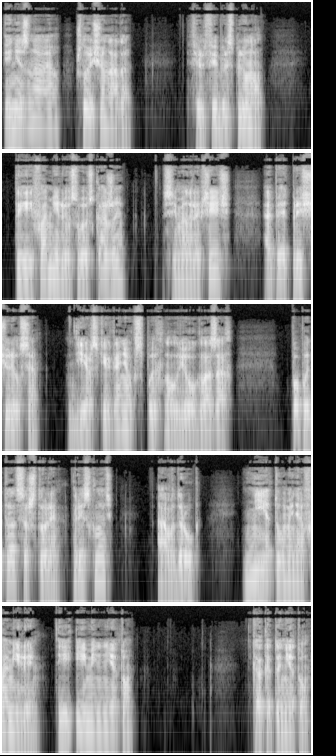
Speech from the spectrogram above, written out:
И не знаю. Что еще надо? Фельдфебель сплюнул. Ты фамилию свою скажи. Семен Алексеевич опять прищурился. Дерзкий огонек вспыхнул в его глазах. Попытаться, что ли? Рискнуть? А вдруг? Нету у меня фамилии. И имени нету. Как это нету?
